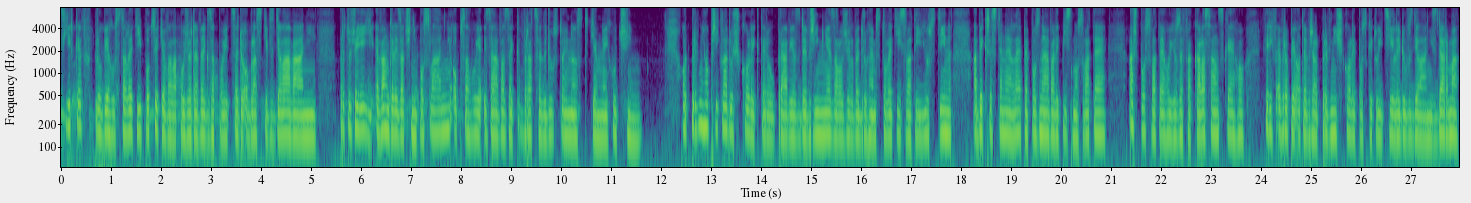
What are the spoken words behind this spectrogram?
Církev v průběhu staletí pocitovala požadavek zapojit se do oblasti vzdělávání, protože její evangelizační poslání obsahuje i závazek vracet důstojnost těm nejchudším. Od prvního příkladu školy, kterou právě zde v Římě založil ve druhém století svatý Justín, aby křesťané lépe poznávali písmo svaté, až po svatého Josefa Kalasánského, který v Evropě otevřel první školy poskytující lidu vzdělání zdarma,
